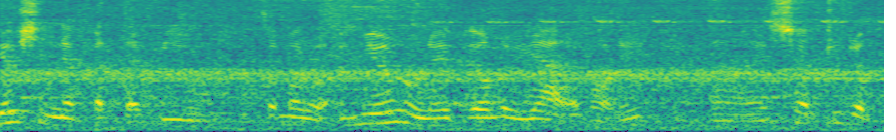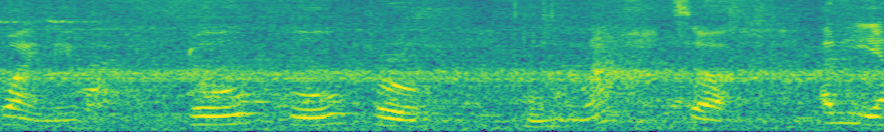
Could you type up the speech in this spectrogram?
ရုပ်ရှင်နဲ့ပတ်သက်ပြီးကျမတို့အမျိုးလုံးလည်းပြောလို့ရတယ်ပေါ့လေအဲ short to the point လေးပေါ့ do go pro ဟုတ်နော်ဆိုတော့အဲ့ဒီရ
